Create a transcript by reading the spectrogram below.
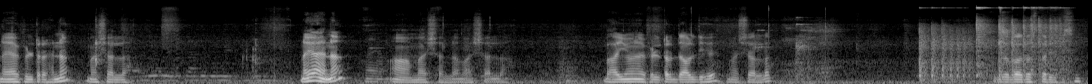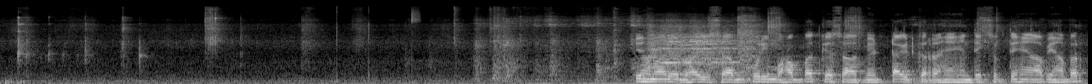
नया फ़िल्टर है ना माशाल्लाह। नया है ना? हाँ। माशाल्लाह माशाल्लाह। भाइयों ने फ़िल्टर डाल दी है माशाल्लाह। ज़बरदस्त तरीके से ये हमारे भाई साहब पूरी मोहब्बत के साथ में टाइट कर रहे हैं देख सकते हैं आप यहाँ पर।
